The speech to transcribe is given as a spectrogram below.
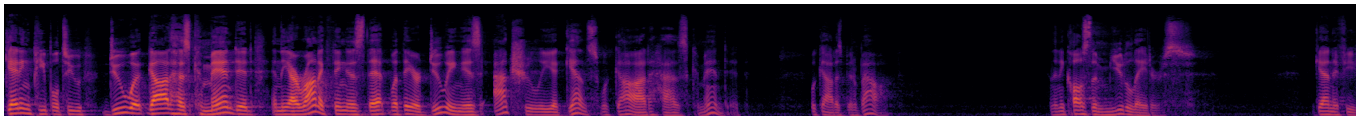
getting people to do what God has commanded. And the ironic thing is that what they are doing is actually against what God has commanded, what God has been about. And then he calls them mutilators. Again, if you,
